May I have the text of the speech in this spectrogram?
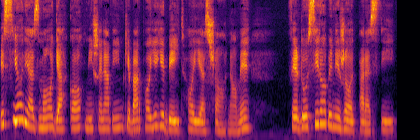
بسیاری از ما گهگاه میشنویم که بر پایه بیتهایی از شاهنامه فردوسی را به نژاد پرستی،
